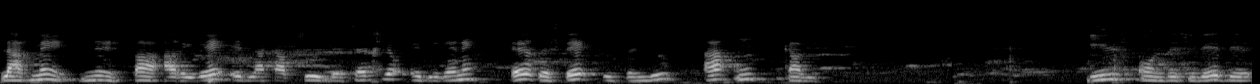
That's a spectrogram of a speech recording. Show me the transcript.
L'armée n'est pas arrivée et la capsule de Sergio et d'Irene est restée suspendue à un câble. Ils ont décidé de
